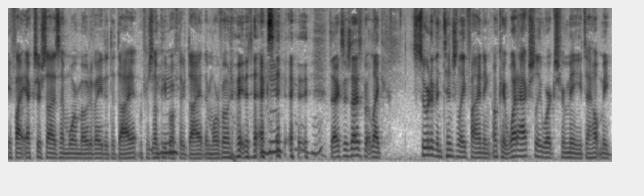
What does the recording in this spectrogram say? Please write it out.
if I exercise, I'm more motivated to diet, and for some people, mm-hmm. if they're diet, they're more motivated to, ex- to exercise. But like sort of intentionally finding okay what actually works for me to help me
